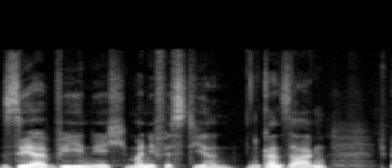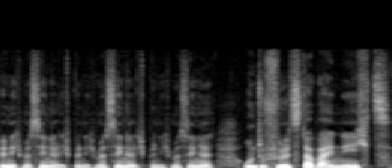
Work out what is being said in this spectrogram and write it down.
sehr wenig manifestieren. Du kannst sagen, ich bin nicht mehr Single, ich bin nicht mehr Single, ich bin nicht mehr Single und du fühlst dabei nichts,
